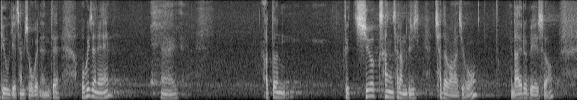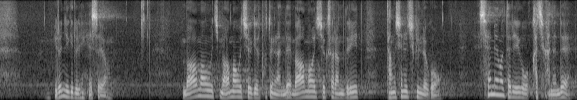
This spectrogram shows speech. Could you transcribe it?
미국에 잠시 오게 됐는데 오기 전에 어떤 그 지역 사는 사람들이 찾아와가지고 나이로비에서 이런 얘기를 했어요. 마우마우, 마우마우 지역에서 폭동이 났는데 마우마우 지역 사람들이 당신을 죽이려고 세 명을 데리고 같이 갔는데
